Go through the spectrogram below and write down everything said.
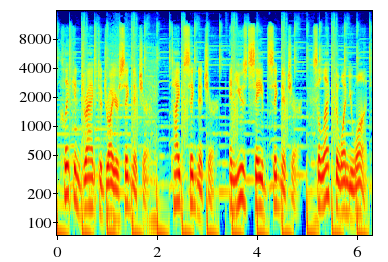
Click and drag to draw your signature, Type signature, and Used saved signature. Select the one you want.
